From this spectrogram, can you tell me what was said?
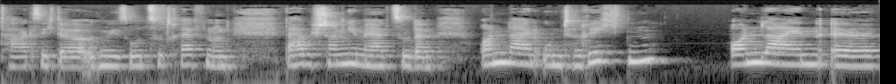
Tag sich da irgendwie so zu treffen. Und da habe ich schon gemerkt, so dann online unterrichten, online äh,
